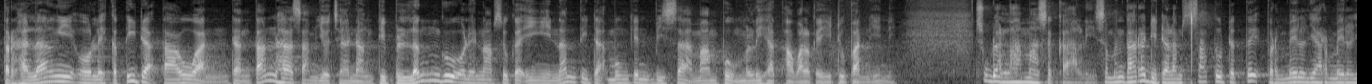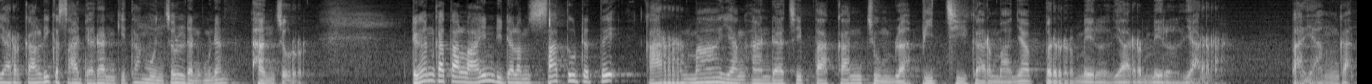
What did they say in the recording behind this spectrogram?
terhalangi oleh ketidaktahuan dan tanha samyojanang dibelenggu oleh nafsu keinginan tidak mungkin bisa mampu melihat awal kehidupan ini. Sudah lama sekali. Sementara di dalam satu detik bermiliar-miliar kali kesadaran kita muncul dan kemudian hancur. Dengan kata lain di dalam satu detik karma yang Anda ciptakan jumlah biji karmanya bermiliar-miliar. Bayangkan,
